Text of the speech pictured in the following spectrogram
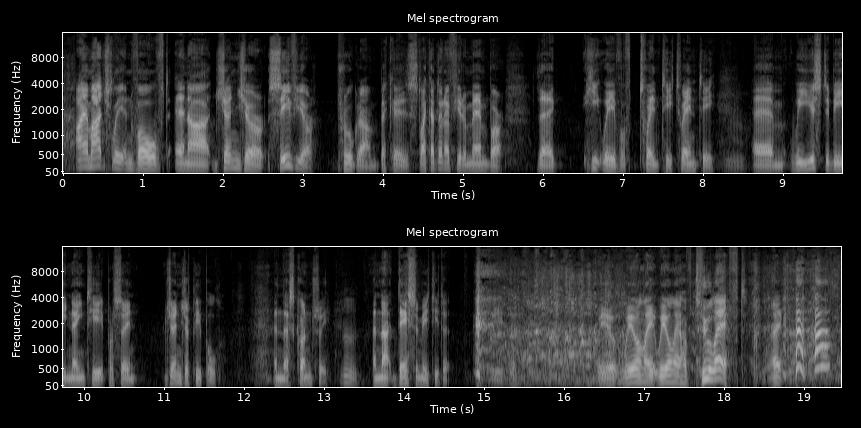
I am actually involved in a ginger saviour program because, like, I don't know if you remember the heat wave of 2020. Um, we used to be 98% ginger people in this country, and that decimated it. we, we, we only we only have two left, right?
